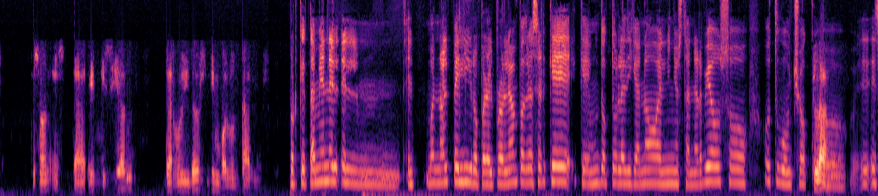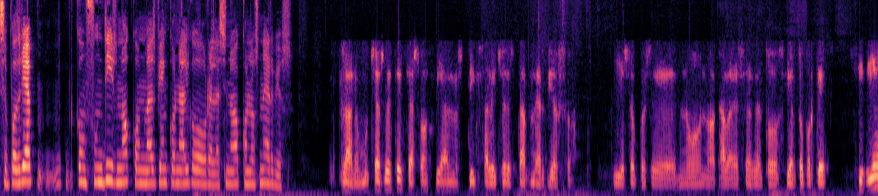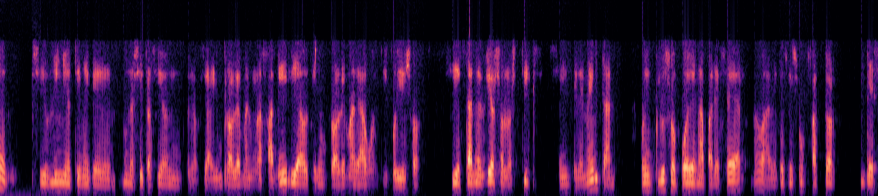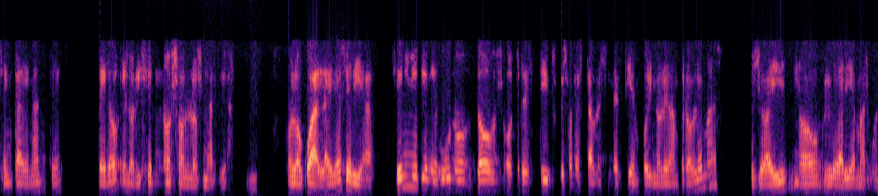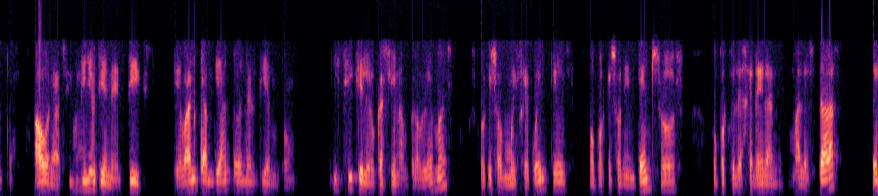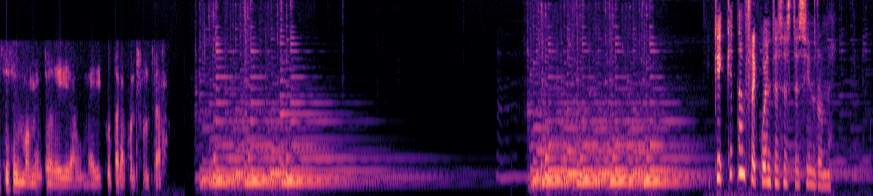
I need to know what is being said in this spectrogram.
que son esta emisión de ruidos involuntarios. Porque también el, el, bueno, el peligro, pero el problema podría ser que, que, un doctor le diga, no, el niño está nervioso o tuvo un choque. Eh, se podría confundir, ¿no? Con más bien con algo relacionado con los nervios. Claro, muchas veces se asocian los tics al hecho de estar nervioso y eso pues eh, no, no acaba de ser del todo cierto porque si bien si un niño tiene que una situación, pero que hay un problema en una familia o tiene un problema de algún tipo y eso, si está nervioso los tics se incrementan o incluso pueden aparecer, ¿no? A veces es un factor desencadenante, pero el origen no son los nervios. Con lo cual, la idea sería si un niño tiene uno, dos o tres tics que son estables en el tiempo y no le dan problemas, pues yo ahí no le daría más vueltas. Ahora, si un niño tiene tics que van cambiando en el tiempo y sí que le ocasionan problemas, pues porque son muy frecuentes o porque son intensos o porque le generan malestar, ese es el momento de ir a un médico para consultar. ¿Qué, tan frecuente es este síndrome?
